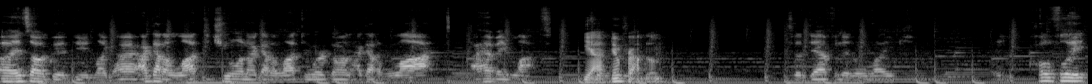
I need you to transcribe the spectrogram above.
Uh, it's all good, dude. Like I, I got a lot to chew on. I got a lot to work on. I got a lot. I have a lot. Yeah, no problem. So definitely, like, like, hopefully,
